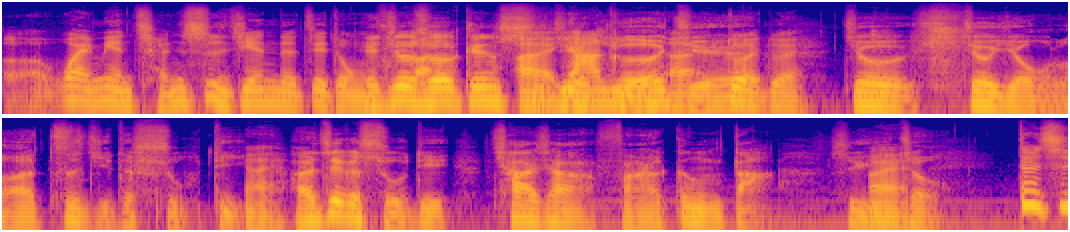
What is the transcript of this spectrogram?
呃外面尘世间的这种，也就是说跟世界隔绝，对对，就就有了自己的属地，哎，而这个属地恰恰反而更大，是宇宙。但是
